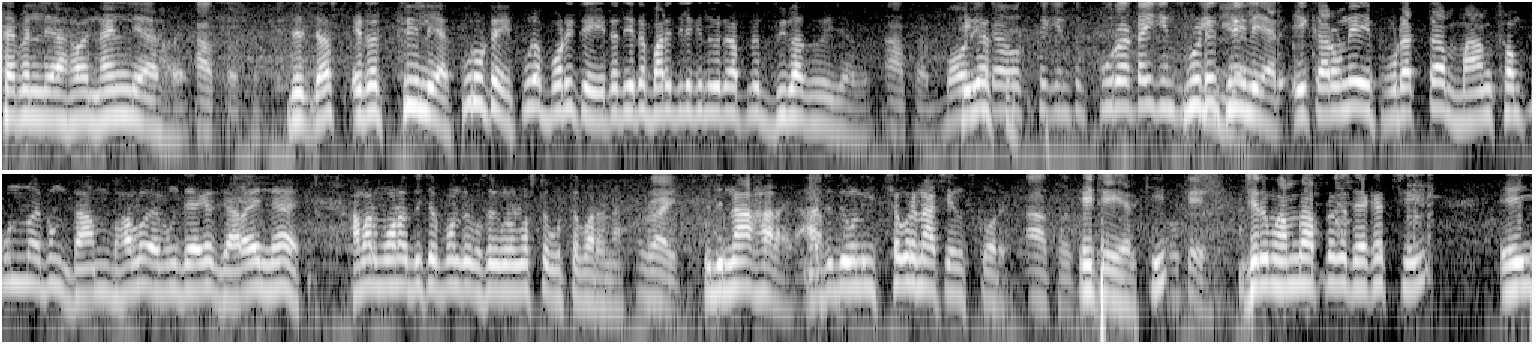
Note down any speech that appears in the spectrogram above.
seven layer হয় নাইন লেয়ার হয়। আচ্ছা আচ্ছা। জাস্ট এটা থ্রি লেয়ার পুরোটাই পুরো বডিটাই এটা দিয়ে এটা বাড়ি দিলে কিন্তু এটা আপনার দুই ভাগ হয়ে যাবে। আচ্ছা বডিটা আছে। হচ্ছে কিন্তু পুরাটাই কিন্তু পুরোটাই থ্রি লেয়ার এই কারণে এই প্রোডাক্টটা মান সম্পূর্ণ এবং দাম ভালো এবং দেখা যারাই নেয় আমার মনে হয় দুই চার পঞ্চাশ বছর এগুলো নষ্ট করতে পারে না। রাইট যদি না হারায় আর যদি উনি ইচ্ছা করে না চেঞ্জ করে। আচ্ছা আচ্ছা। এটাই আর কি। যেরকম আমরা আপনাকে দেখাচ্ছি এই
